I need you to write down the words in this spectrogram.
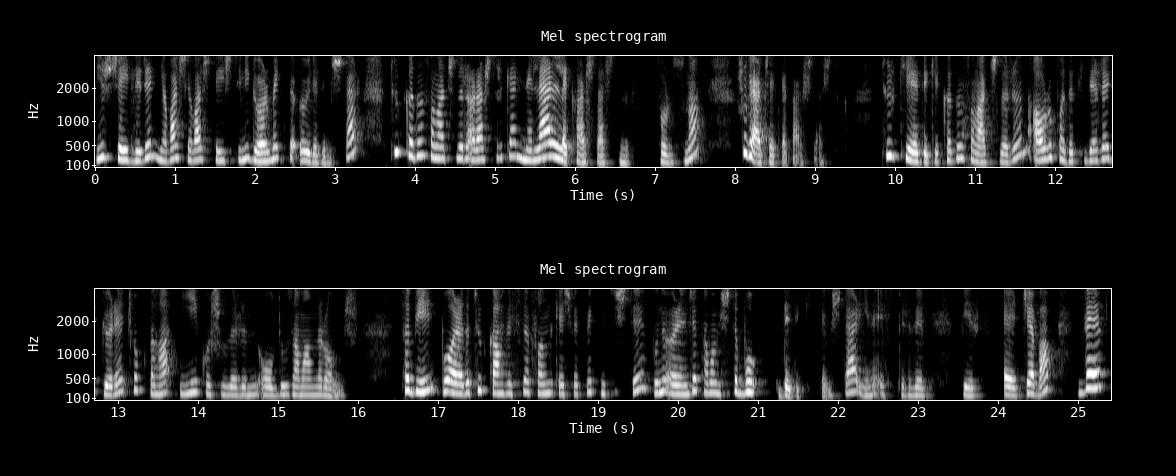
bir şeylerin yavaş yavaş değiştiğini görmek de öyle demişler. Türk kadın sanatçıları araştırırken nelerle karşılaştınız sorusuna şu gerçekle karşılaştık. Türkiye'deki kadın sanatçıların Avrupa'dakilere göre çok daha iyi koşullarının olduğu zamanlar olmuş. Tabii bu arada Türk kahvesi ve falını keşfetmek müthişti. Bunu öğrenince tamam işte bu dedik demişler. Yine esprili bir e, cevap ve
